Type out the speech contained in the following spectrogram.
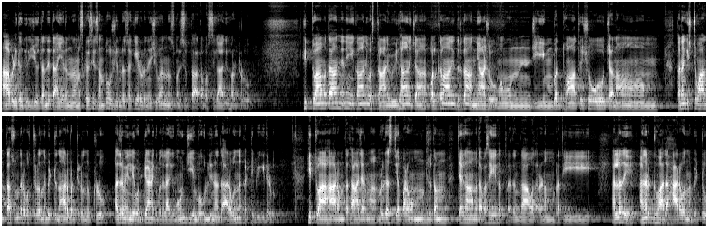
ಆ ಬಳಿಕ ಗಿರಿಜಿಯು ತಂದೆ ತಾಯಿಯರನ್ನು ನಮಸ್ಕರಿಸಿ ಸಂತೋಷದಿಂದ ಸಖಿಯರೊಡನೆ ಶಿವನನ್ನು ಸ್ಮರಿಸುತ್ತಾ ತಪಸ್ಸಿಗಾಗಿ ಹೊರಟಳು. ಮತಾನ್ಯನೇಕಾನಿ ವಸ್ತ್ರಾಣಿ ವಿವಿಧಾನಿ ಚ ವಲ್ಕಲಾನಿ ಧೃತಾನ್ಯಾಶೋ ಮಮುಂಜೀಂ ಬದ್ವಾತ್ ತನಗಿಷ್ಟವಾದಂಥ ಸುಂದರ ವಸ್ತ್ರಗಳನ್ನು ಬಿಟ್ಟು ನಾರಬಟ್ಟೆಗಳನ್ನು ಉಟ್ಟಳು, ಅದರ ಮೇಲೆ ಒಡ್ಯಾಣಕ್ಕೆ ಬದಲಾಗಿ ಮೌಂಜಿ ಎಂಬ ಹುಲ್ಲಿನ ದಾರವನ್ನು ಕಟ್ಟಿ ಬಿಗಿದಳು. ಹಿತ್ವಾಹಾರಂ ತಥಾ ಚರ್ಮ, ಮೃಗಸ್ಯ ಪರಮಂ ಧೃತಂ, ಜಗಾಮ ತಪಸೇ ತತ್ರ ಗಂಗಾವತರಣಂ ಪ್ರತಿ. ಅಲ್ಲದೆ ಅನರ್ಘವಾದ ಹಾರವನ್ನು ಬಿಟ್ಟು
